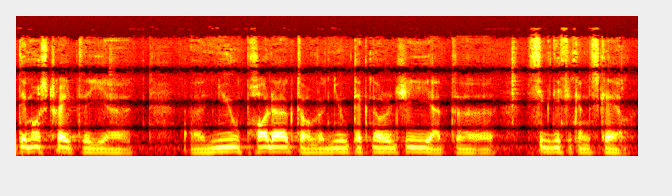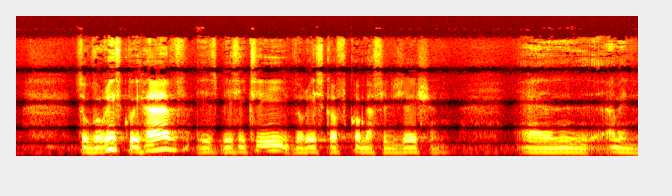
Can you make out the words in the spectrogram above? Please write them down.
demonstrate the uh, new product or the new technology at a significant scale. So the risk we have is basically the risk of commercialization, and I mean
